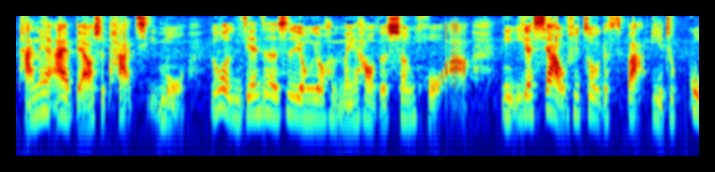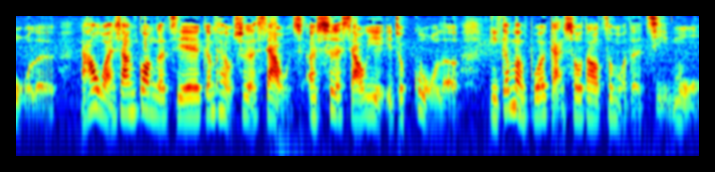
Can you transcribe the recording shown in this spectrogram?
谈恋爱不要是怕寂寞。如果你今天真的是拥有很美好的生活啊，你一个下午去做个 SPA 也就过了，然后晚上逛个街，跟朋友吃个下午呃吃个宵夜也就过了，你根本不会感受到这么的寂寞。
